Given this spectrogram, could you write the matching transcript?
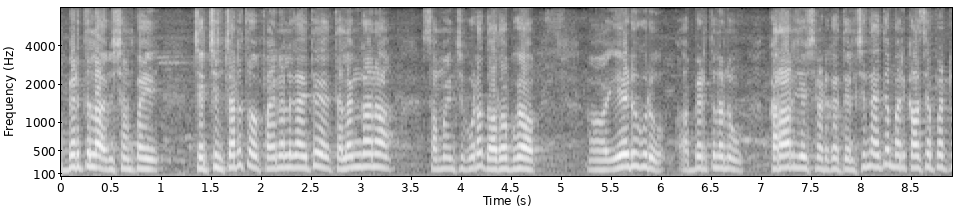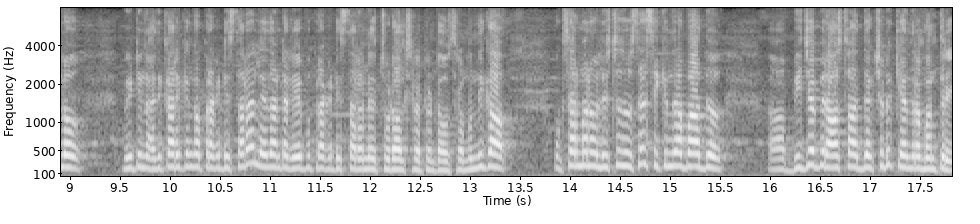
అభ్యర్థుల విషయంపై చర్చించారు. సో ఫైనల్గా అయితే తెలంగాణ సంబంధించి కూడా దాదాపుగా ఏడుగురు అభ్యర్థులను ఖరారు చేసినట్టుగా తెలిసింది. అయితే మరి కాసేపట్లో వీటిని అధికారికంగా ప్రకటిస్తారా? లేదంటే రేపు ప్రకటిస్తారా అనేది చూడాల్సినటువంటి అవసరం ఉంది. ఇక ఒకసారి మనం లిస్టు చూస్తే సికింద్రాబాద్ బీజేపీ రాష్ట్ర అధ్యక్షుడు కేంద్ర మంత్రి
